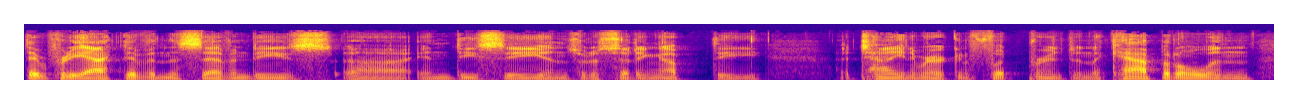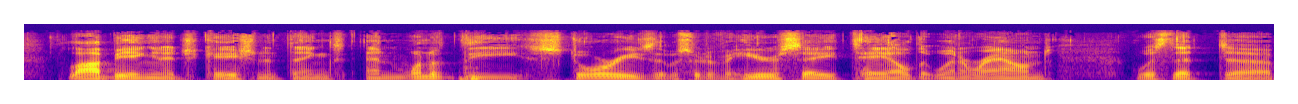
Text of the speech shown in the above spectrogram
they were pretty active in the 70s uh, in D.C. and sort of setting up the Italian American footprint in the capital and lobbying and education and things. And one of the stories that was sort of a hearsay tale that went around was that uh,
